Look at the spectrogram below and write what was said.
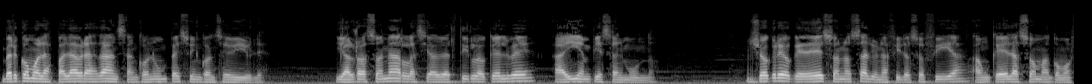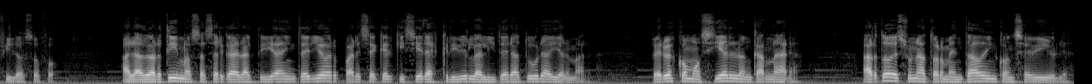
Ver cómo las palabras danzan con un peso inconcebible. Y al razonarlas y advertir lo que él ve, ahí empieza el mundo. Yo creo que de eso no sale una filosofía, aunque él asoma como filósofo. Al advertirnos acerca de la actividad interior, parece que él quisiera escribir la literatura y el mar. Pero es como si él lo encarnara. Artaud es un atormentado inconcebible.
